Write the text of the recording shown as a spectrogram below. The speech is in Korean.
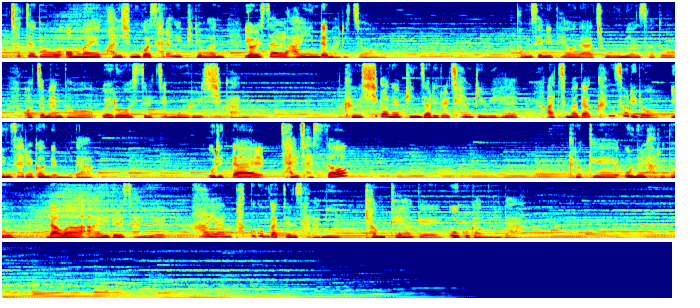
첫째도 엄마의 관심과 사랑이 필요한 10살 아이인데 말이죠. 동생이 태어나 좋으면서도 어쩌면 더 외로웠을지 모를 시간. 그 시간의 빈자리를 채우기 위해 아침마다 큰 소리로 인사를 건넵니다. 우리 딸 잘 잤어? 그렇게 오늘 하루도 나와 아이들 사이에 하얀 탁구공 같은 사랑이 경쾌하게 오고 갑니다.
